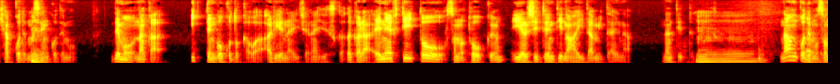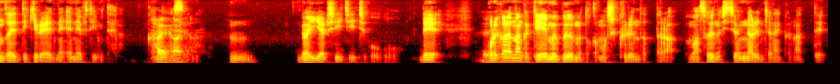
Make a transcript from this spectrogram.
100個でもうん1000個でも。でもなんか1.5個とかはありえないじゃないですか。だから NFT とそのトークン、ERC20 の間みたいな。なんて言ったうらいいーん。何個でも存在できる N- NFT みたいな感じですよね。はうん。が ERC1155。で、これからなんかゲームブームとかもし来るんだったら、まあそういうの必要になるんじゃないかなって、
